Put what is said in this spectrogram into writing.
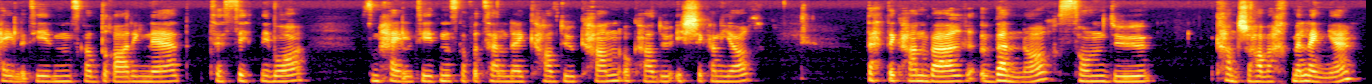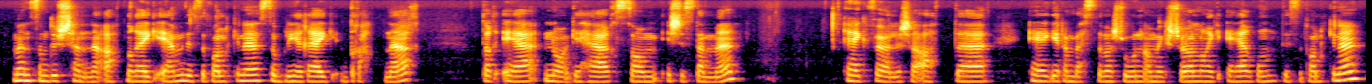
hele tiden skal dra deg ned til sitt nivå, som hele tiden skal fortelle deg hva du kan, og hva du ikke kan gjøre. Dette kan være venner som du kanskje har vært med lenge, men som du kjenner at når jeg er med disse folkene, så blir jeg dratt ned det er noe her som ikke stemmer. Jeg føler ikke at eh, jeg er den beste versjonen av meg sjøl når jeg er rundt disse folkene.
